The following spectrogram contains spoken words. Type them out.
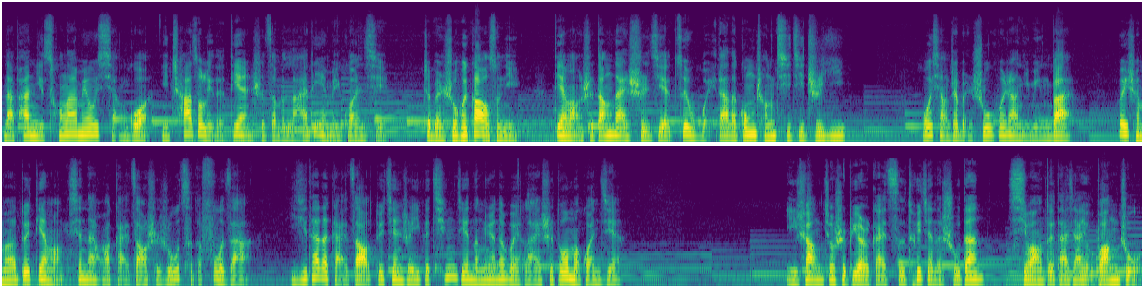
哪怕你从来没有想过你插座里的电是怎么来的也没关系，这本书会告诉你，电网是当代世界最伟大的工程奇迹之一。我想这本书会让你明白，为什么对电网现代化改造是如此的复杂，以及它的改造对建设一个清洁能源的未来是多么关键。以上就是比尔盖茨推荐的书单，希望对大家有帮助。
